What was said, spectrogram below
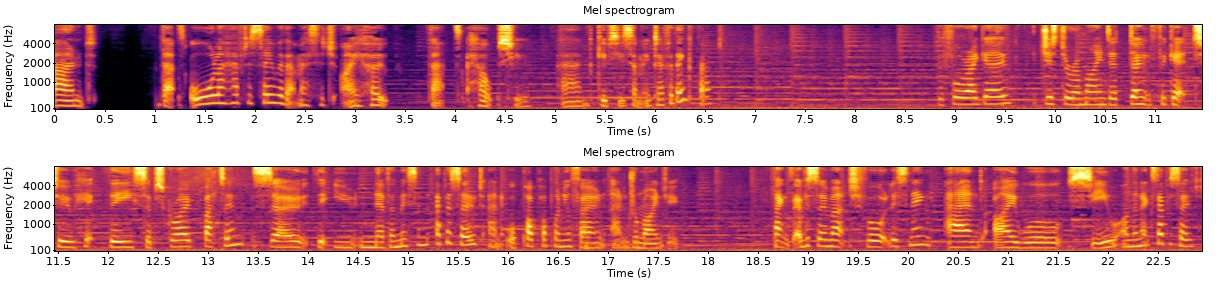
And that's all I have to say with that message. I hope that helps you and gives you something to ever think about. Before I go, just a reminder don't forget to hit the subscribe button so that you never miss an episode and it will pop up on your phone and remind you. Thanks ever so much for listening, and I will see you on the next episode.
